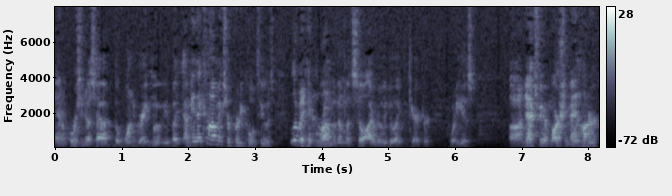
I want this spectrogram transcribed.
And of course, he does have the one great movie. But I mean, the comics are pretty cool too. It's a little bit hit and run with him, but still, I really do like the character what he is. Uh, next, we have Martian Manhunter.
